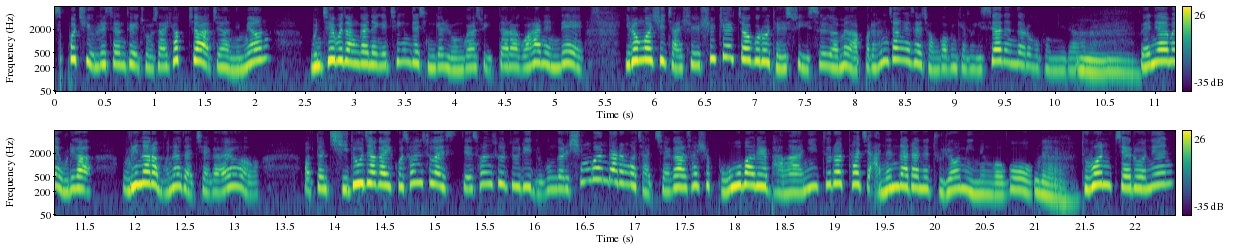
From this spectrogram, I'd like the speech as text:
스포츠 윤리센터의 조사에 협조하지 않으면 문체부 장관에게 책임자 징계를 요구할 수 있다라고 하는데 이런 것이 사실 실질적으로 될 수 있으려면 앞으로 현장에서의 점검은 계속 있어야 된다고 봅니다. 음. 왜냐하면 우리가 우리나라 문화 자체가요. 어떤 지도자가 있고 선수가 있을 때 선수들이 누군가를 신고한다는 것 자체가 사실 보호받을 방안이 뚜렷하지 않는다라는 두려움이 있는 거고 네. 두 번째로는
